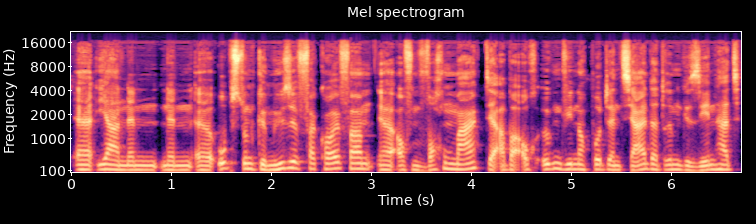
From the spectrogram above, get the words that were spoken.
äh, ja ein äh, Obst- und Gemüseverkäufer äh, auf dem Wochenmarkt, der aber auch irgendwie noch Potenzial da drin gesehen hat.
